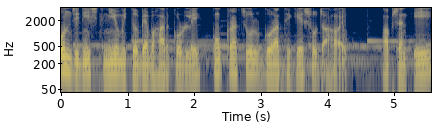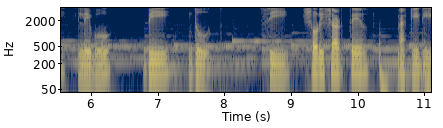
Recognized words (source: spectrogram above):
কোন জিনিস নিয়মিত ব্যবহার করলে কোঁকড়া চুল গোড়া থেকে সোজা হয়? অপশান এ লেবু বি দুধ সি সরিষার তেল, নাকি ডি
